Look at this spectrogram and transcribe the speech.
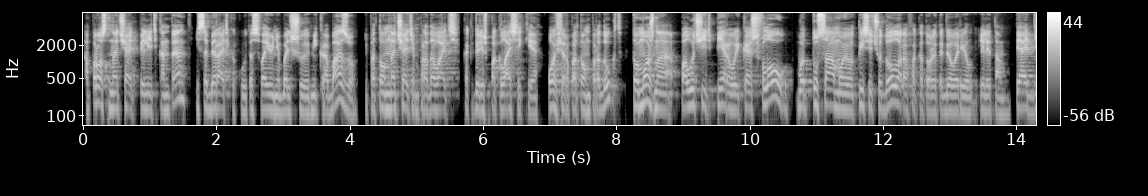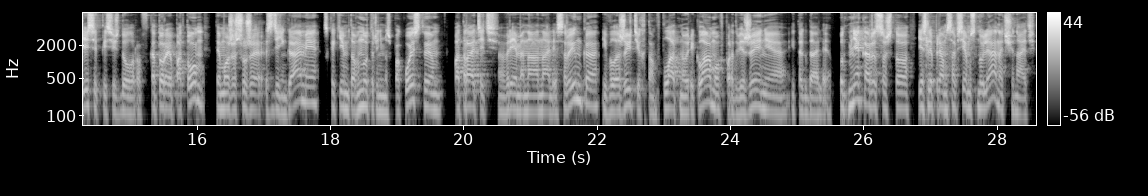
а просто начать пилить контент и собирать какую-то свою небольшую микробазу, и потом начать им продавать, как ты говоришь, по классике, offer, потом продукт, то можно получить первый cash flow, вот ту самую тысячу долларов, о которой ты говорил, или там 5-10 тысяч долларов, которые потом ты можешь уже с деньгами, с каким-то внутренним спокойствием потратить время на анализ рынка и вложить их там в платную рекламу, в продвижение и так далее. Вот мне кажется, что если прям совсем с нуля начинать,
